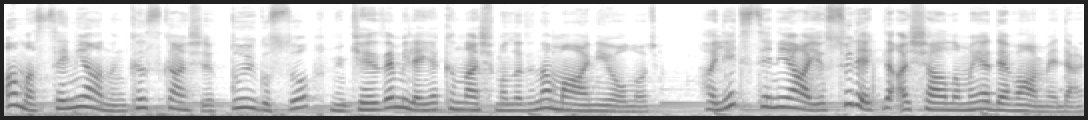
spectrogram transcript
Ama Seniha'nın kıskançlık duygusu Mükerrem ile yakınlaşmalarına mani olur. Halit Seniha'yı sürekli aşağılamaya devam eder.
